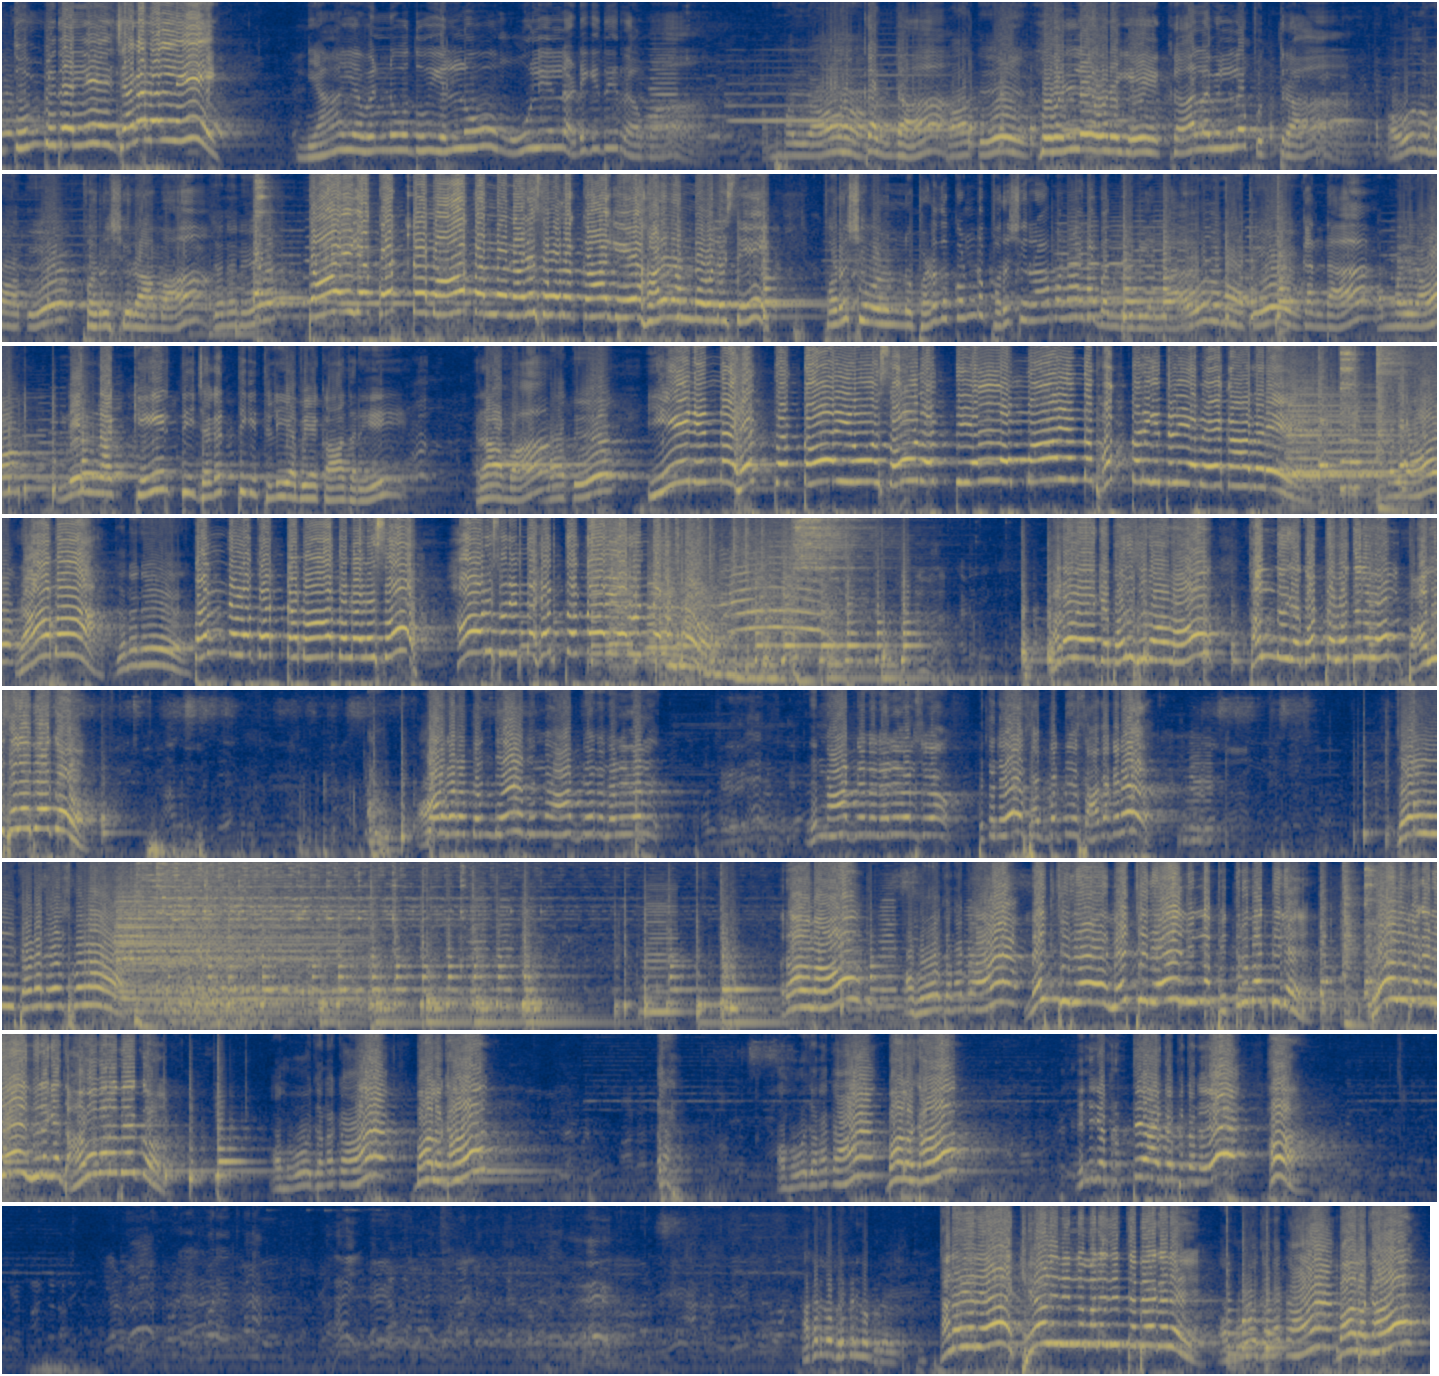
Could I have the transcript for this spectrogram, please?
ತುಂಬಿದ ಈ ಜಗದಲ್ಲಿ ನ್ಯಾಯವೆನ್ನುವುದು ಎಲ್ಲೋ ಮೂಲೆಯಲ್ಲಿ ಅಡಗಿದೆ ರಾಮ. ಅಮ್ಮಯ್ಯ ಕಂದ ಮಾತೆ. ಒಳ್ಳೆಯವರಿಗೆ ಕಾಲವಿಲ್ಲ ಪುತ್ರ. ಹೌದು ಮಾತೆ. ಪರಶುರಾಮ ಜನನೇ. ತಾಯಿಗೆ ಕೊಟ್ಟ ಮಾತನ್ನು ನಡೆಸುವುದಕ್ಕಾಗಿ ಹರನನ್ನು ಒಲಿಸಿ ಪರಶುವನ್ನು ಪಡೆದುಕೊಂಡು ಪರಶುರಾಮನಾಗಿ ಬಂದಿರುವಿಯಲ್ಲ ಹೌದು ಮಾತೆ. ಕಂದ ಅಮ್ಮಯ್ಯ. ನಿನ್ನ ಕೀರ್ತಿ ಜಗತ್ತಿಗೆ ತಿಳಿಯಬೇಕಾದರೆ ರಾಮ ನಿನ್ನ ಹೆತ್ತ ತಾಯಿಯು ಸೌದತ್ತಿ ಎಲ್ಲಮ್ಮ ಎಂದು ಭಕ್ತರಿಗೆ ತಿಳಿಯಬೇಕಾದರೆ? ರಾಮ ಜನನಿ. ತಂದೆಯ ಕೊಟ್ಟ ಮಾತು ನಡೆಸು ಹಾರಿಸು ನಿನ್ನ ಹೆತ್ತ ತಾಯಿಯ ಕಡವೇಕೆ ಬರುಸು ರಾಮ ತಂದೆಗೆ ಕೊಟ್ಟ ವಚನವನ್ನು ಪಾಲಿಸಲೇಬೇಕು. ಆಗಲ ತಂದೆ ನಿನ್ನ ಆಜ್ಞೆಯನ್ನು ನೆರವೇರಿ. ನಿನ್ನ ಆಜ್ಞೆಯನ್ನು ನೆರವೇರಿಸು ಪಿತನೇ ಸದ್ಭಕ್ತಿಯ ಸಾಧಕನೇ. ಜೈ ಜಗದೇಶ್ವರ. ರಾಮ ಅಹೋ ಜನಕ. ಮೆಚ್ಚಿದೆ ಮೆಚ್ಚಿದೆ ನಿನ್ನ ಪಿತೃಭಕ್ತಿಗೆ. ಹೇಳು ಮಗನೇ ನಿನಗೆ ಧಾವ ಬರಬೇಕು. ಅಹೋ ಜನಕ. ಬಾಲಕ ಅಹೋ ಜನಕ. ಬಾಲಕ. ನಿನಗೆ ತೃಪ್ತಿ ಆಯ್ತು ಪಿತನೇ. ಹ. ಆ ಕಡೆಗೆ ಒಬ್ರು ಈ ಕಡೆಗೆ ಒಬ್ರು ತನಯನೇ ಕೇಳಿ ನಿನ್ನ ಮನದಿತ್ತ ಬೇಗನೆ. ಅಹೋ ಜನಕ. ಬಾಲಕ.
